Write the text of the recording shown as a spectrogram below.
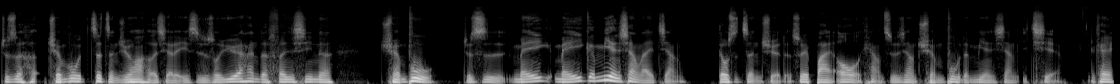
就是和全部这整句话合起来的意思，就是说约翰的分析呢，全部就是每一每一个面向来讲都是正确的，所以 by all accounts 就是像全部的面向一切，OK，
